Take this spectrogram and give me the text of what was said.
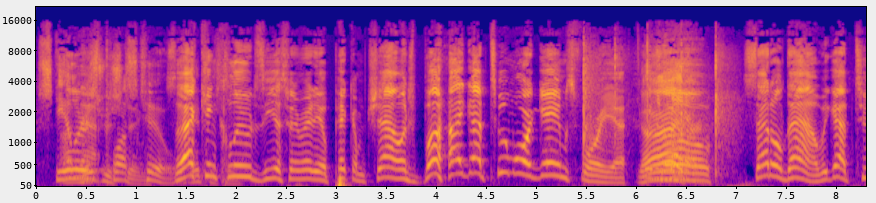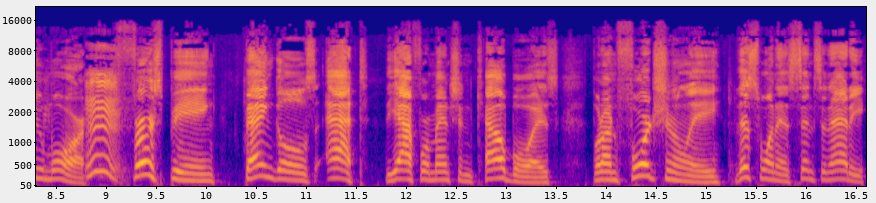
Steelers plus two. So that concludes the ESPN Radio Pick'em Challenge. But I got two more games for you. All so settle down. We got two more. Mm. First being Bengals at the aforementioned Cowboys. But unfortunately, this one is Cincinnati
